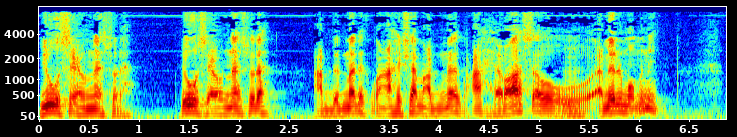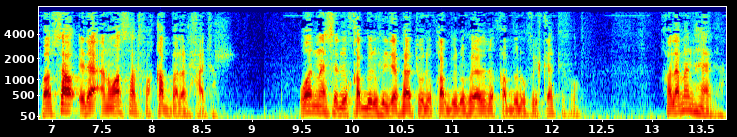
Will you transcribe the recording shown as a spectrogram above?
يوسع الناس له يوسع الناس له عبد الملك مع هشام عبد الملك مع حراسة وامير المؤمنين. فوسعوا إلى أن وصل فقبل الحجر. والناس اللي يقبلوا في جبهته واللي يقبلوا في يده واللي يقبلوا في كتفه قال من هذا؟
